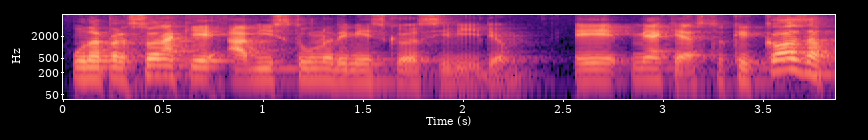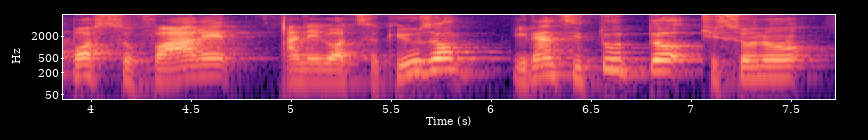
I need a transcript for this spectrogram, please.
una persona che ha visto uno dei miei scorsi video e mi ha chiesto che cosa posso fare a negozio chiuso. Innanzitutto ci sono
